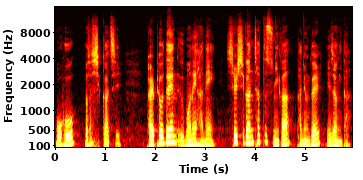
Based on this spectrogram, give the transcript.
오후 6시까지 발표된 음원에 한해 실시간 차트 순위가 반영될 예정이다.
